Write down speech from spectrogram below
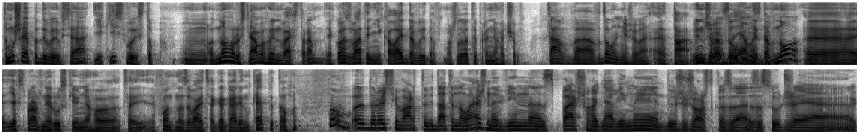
Тому що я подивився якийсь виступ одного руснявого інвестора, якого звати Ніколай Давидов. Можливо, ти про нього чув. Та в, в Долині живе. Е, так, він живе в Долині давно. Е, Як справжній русський, у нього цей фонд називається Гагарін Capital. Ну, е, до речі, варто віддати належне. Він е, з першого дня війни дуже жорстко засуджує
